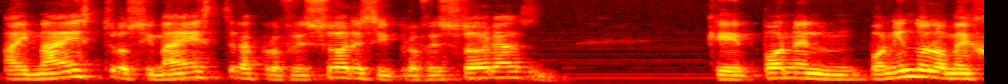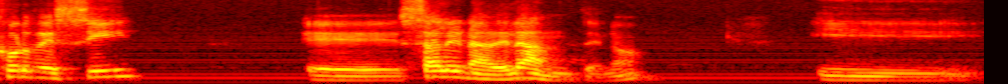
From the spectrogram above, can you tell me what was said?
hay maestros y maestras, profesores y profesoras que ponen, poniendo lo mejor de sí, eh, salen adelante, ¿no? Y,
